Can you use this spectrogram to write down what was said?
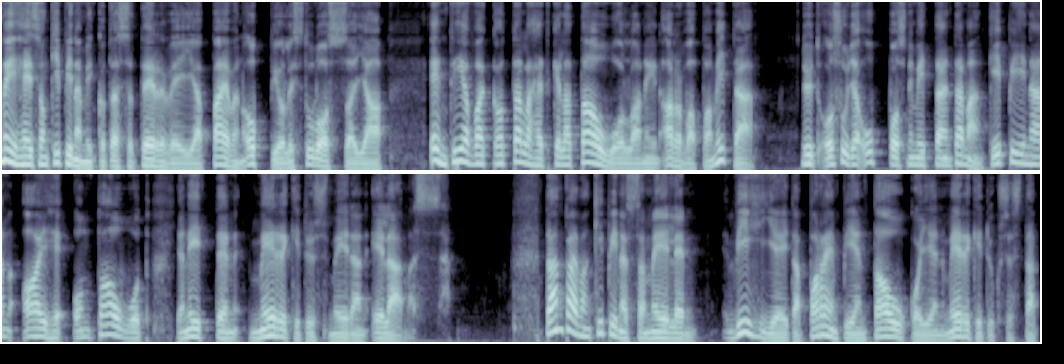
niin, hei, se on Kipinä Mikko tässä terve ja päivän oppi olisi tulossa ja en tiedä vaikka oot tällä hetkellä tauolla, niin arvaapa mitä. Nyt osuja uppos nimittäin tämän kipinän aihe on tauot ja niiden merkitys meidän elämässä. Tämän päivän kipinässä meille vihjeitä parempien taukojen merkityksestä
